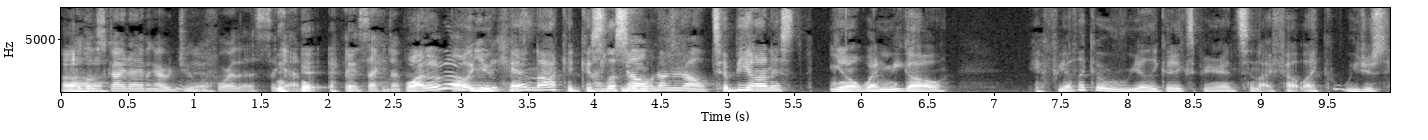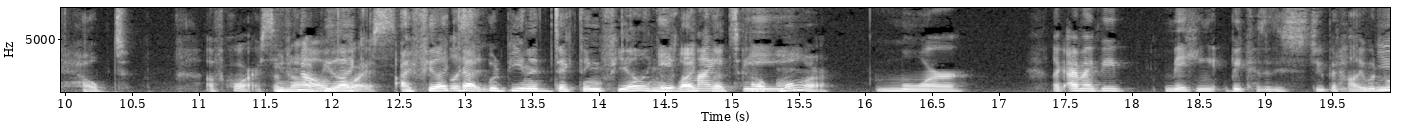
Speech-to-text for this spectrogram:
Although Uh-huh. skydiving, I would do Yeah. before this again, like a second time. Well, I don't know. You can't knock it because listen. no, no, no, no. To be honest, you know, when we go, if we have like a really good experience and I felt like we just helped, Of course, you know, no, I'd be of like, course. I feel like Listen, that would be an addicting feeling of it like, let's help more. more. Like I might be making it because of these stupid Hollywood Yeah,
